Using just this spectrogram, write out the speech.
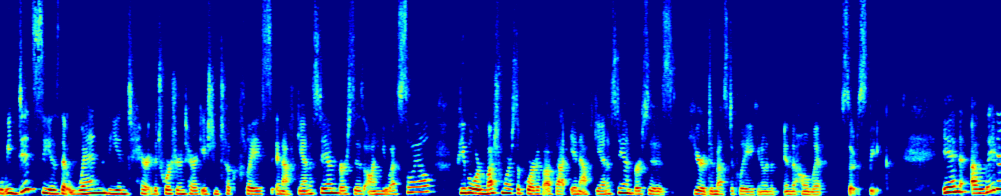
What we did see is that when the, inter- the torture interrogation took place in Afghanistan versus on US soil, people were much more supportive of that in Afghanistan versus here domestically, you know, in the, in the homeland, so to speak. In a later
